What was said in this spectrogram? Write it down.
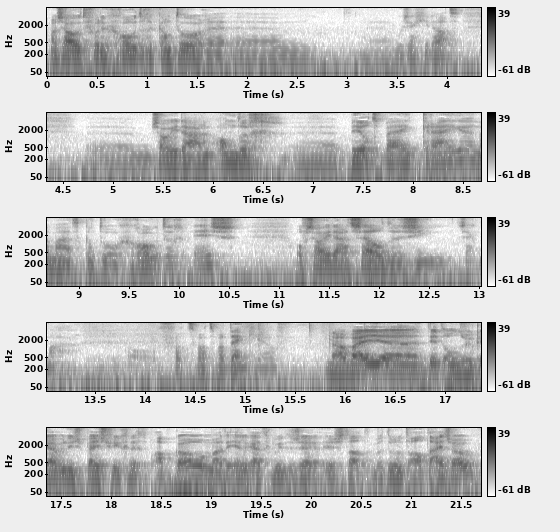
Maar zou het voor de grotere kantoren, ehm, eh, hoe zeg je dat? Ehm, zou je daar een ander eh, beeld bij krijgen naarmate het kantoor groter is? Of zou je daar hetzelfde zien, zeg maar? Of wat, wat, wat denk je? Of, Nou, wij, eh, dit onderzoek hebben we nu specifiek gericht op APCO. Maar de eerlijkheid gebied te zeggen is dat we doen het altijd zo.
